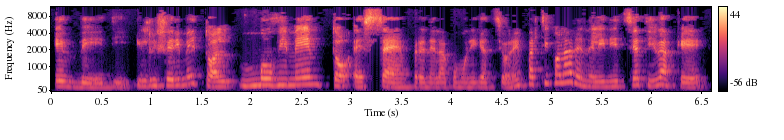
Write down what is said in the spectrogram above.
e vedi, il riferimento al movimento è sempre nella comunicazione, in particolare nell'iniziativa che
